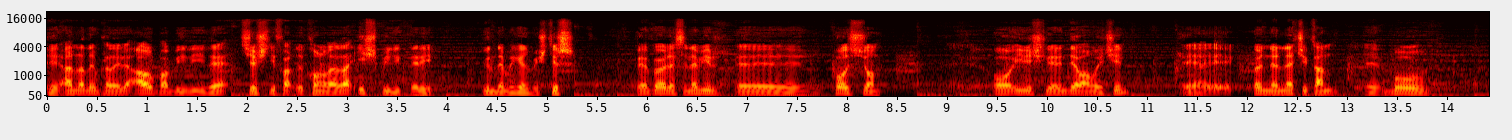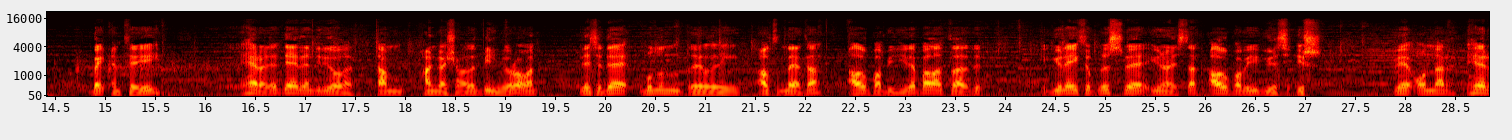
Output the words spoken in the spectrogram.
e, anladığım kadarıyla Avrupa Birliği ile çeşitli farklı konularda işbirlikleri gündeme gelmiştir. Ve böylesine bir e, pozisyon o ilişkilerin devamı için e, önlerine çıkan e, bu beklentiyi herhalde değerlendiriyorlar. Tam hangi aşamada bilmiyorum ama neticede bunun e, altında yatan Avrupa Birliği ile bağlantılardır. Güney Kıbrıs ve Yunanistan Avrupa Birliği üyesidir. Ve onlar her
